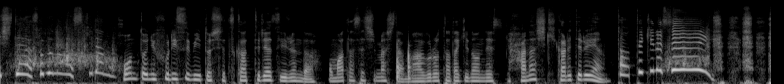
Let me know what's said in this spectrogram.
ビーして遊ぶのが好きなの。本当にフリスビーとして使ってるやついるんだ。お待たせしました。マグロたたき丼です。話聞かれてるやん。取ってきなさい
